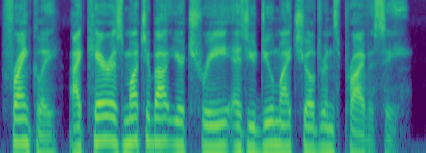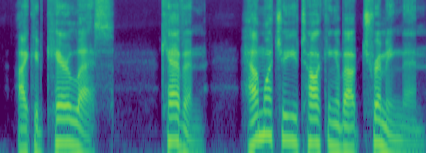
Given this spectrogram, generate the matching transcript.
Frankly, I care as much about your tree as you do my children's privacy. I could care less. Kevin, how much are you talking about trimming then?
